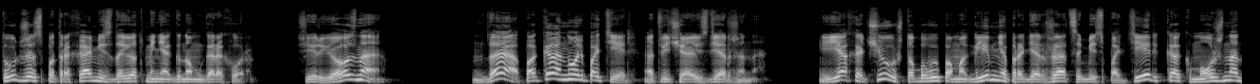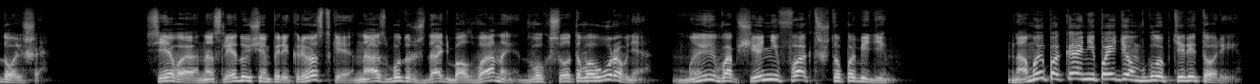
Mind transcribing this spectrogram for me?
Тут же с потрохами сдает меня гном Горохор. Серьезно? Да, пока ноль потерь, отвечаю сдержанно. И я хочу, чтобы вы помогли мне продержаться без потерь как можно дольше. Сева, на следующем перекрестке нас будут ждать болваны двухсотого уровня. Мы вообще не факт, что победим. Но мы пока не пойдем вглубь территории.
